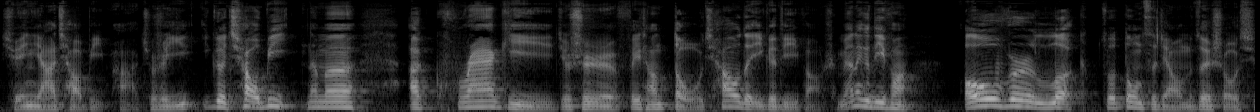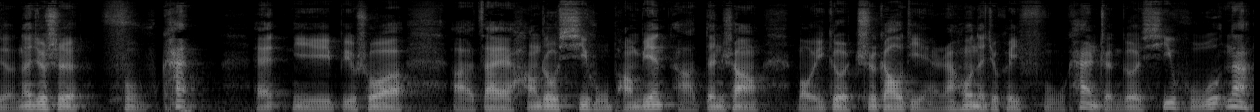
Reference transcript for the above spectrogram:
悬崖峭壁啊，就是一一个峭壁。那么 a craggy 就是非常陡峭的一个地方，什么样的一个地方？Overlook 做动词讲，我们最熟悉的那就是俯瞰。哎，你比如说啊，在杭州西湖旁边啊，登上某一个制高点，然后呢就可以俯瞰整个西湖。那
